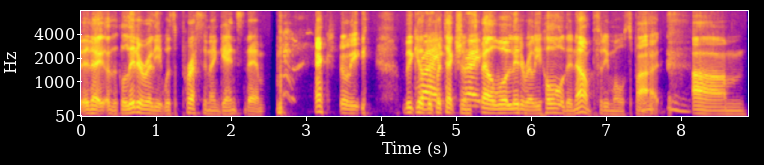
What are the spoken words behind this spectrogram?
Like, like, literally, it was pressing against them, actually, because the protection right. spell were literally holding up for the most part. Um,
